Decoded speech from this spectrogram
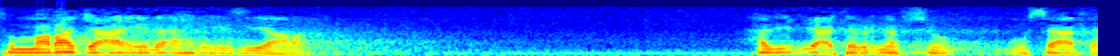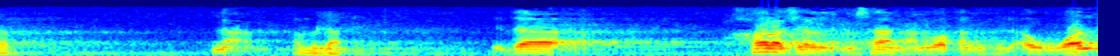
ثم رجع إلى أهله زيارة. هل يعتبر نفسه مسافر؟ نعم. أم لا؟ إذا خرج الإنسان عن وطنه الأول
